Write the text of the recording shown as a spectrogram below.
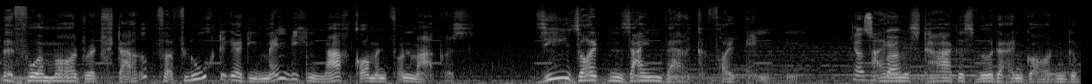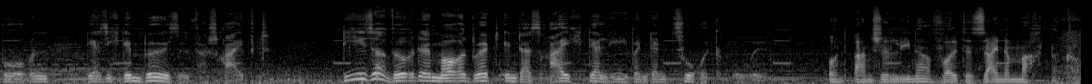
Bevor Mordred starb, verfluchte er die männlichen Nachkommen von Marcus. Sie sollten sein Werk vollenden. Ja, super. Eines Tages würde ein Gordon geboren, der sich dem Bösen verschreibt. Dieser würde Mordred in das Reich der Lebenden zurückholen. Und Angelina wollte seine Macht bekommen.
